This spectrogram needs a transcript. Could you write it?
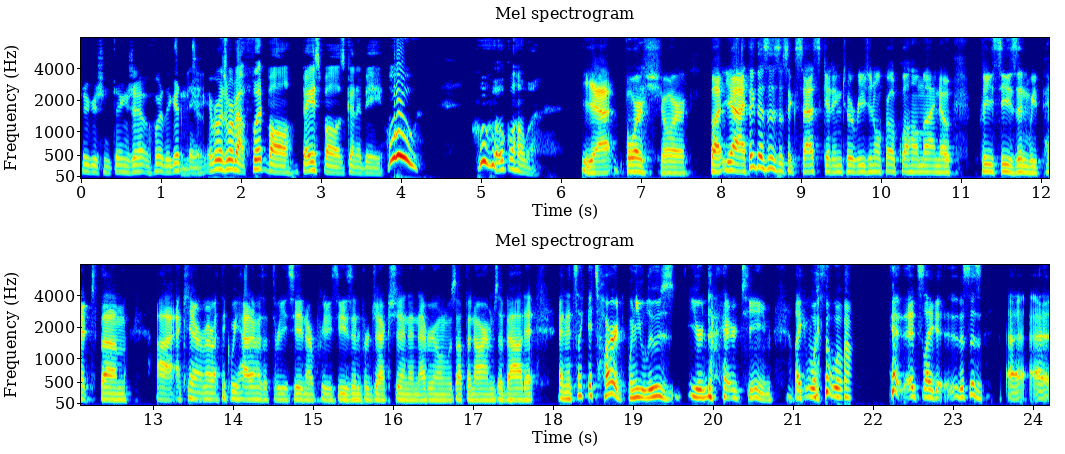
figure some things out before they get there. Everyone's worried about football. Baseball is going to be, whoo, whoo, Oklahoma. Yeah, for sure. But yeah, I think this is a success getting to a regional for Oklahoma. I know preseason we picked them Uh, I can't remember. I think we had him as a three seed in our preseason projection, and everyone was up in arms about it. And it's like it's hard when you lose your entire team. Like it's like this is uh, uh,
